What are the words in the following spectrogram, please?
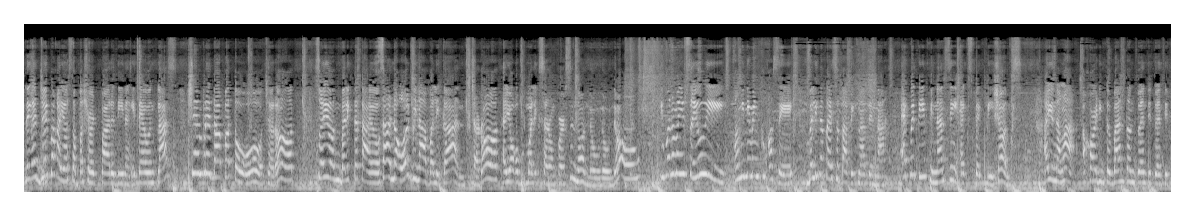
Nag-enjoy ba kayo sa pa-short parody ng Itaewon Class? Syempre dapat oo, charot. So ayun, balik na tayo. Sana all binabalikan. Charot, ayoko bumalik sa wrong person, no, no, no, no. Iba naman yung sa'yo eh. Ang minimain ko kasi, balik na tayo sa topic natin na Equity Financing Expectations. Ayun na nga, according to Banton 2022,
